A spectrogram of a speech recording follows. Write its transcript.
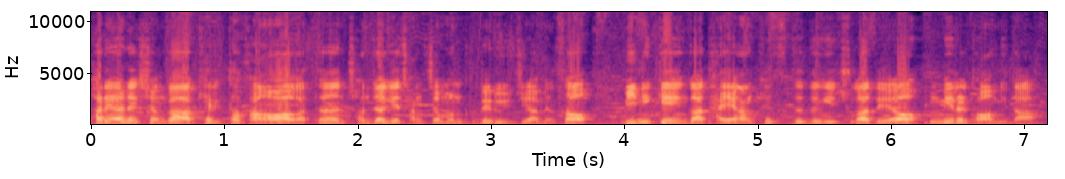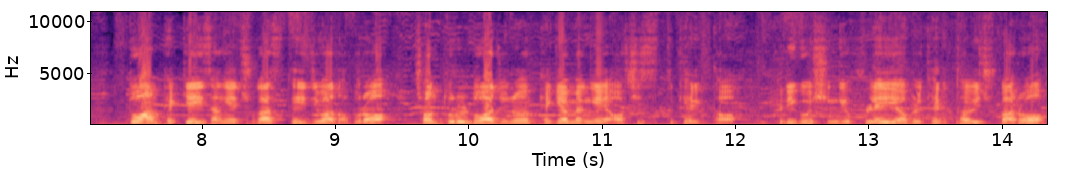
화려한 액션과 캐릭터 강화와 같은 전작의 장점은 그대로 유지하면서 미니게임과 다양한 퀘스트 등이 추가되어 흥미를 더합니다. 또한 100개 이상의 추가 스테이지와 더불어 전투를 도와주는 100여 명의 어시스트 캐릭터, 그리고 신규 플레이어블 캐릭터의 추가로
